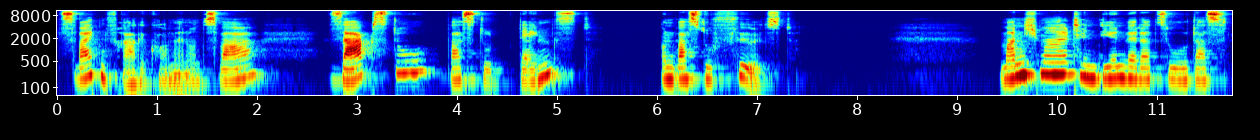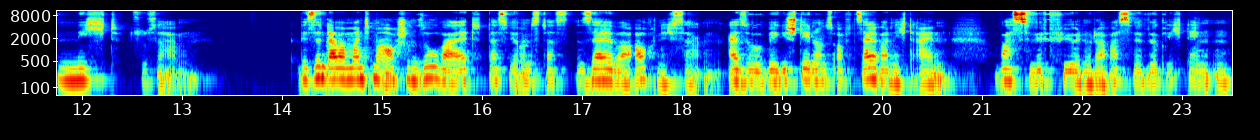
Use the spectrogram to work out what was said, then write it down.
zweiten Frage kommen. Und zwar, sagst du, was du denkst und was du fühlst? Manchmal tendieren wir dazu, das nicht zu sagen. Wir sind aber manchmal auch schon so weit, dass wir uns das selber auch nicht sagen. Also wir gestehen uns oft selber nicht ein, was wir fühlen oder was wir wirklich denken.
